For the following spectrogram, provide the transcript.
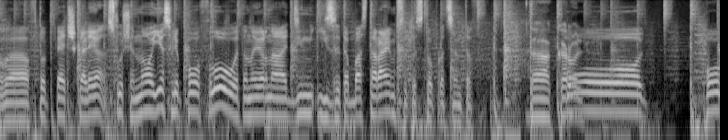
в, в топ-5 шкале. Слушай, но если по flow, это, наверное, один из, это Busta Rhymes, это сто процентов. Да, король. По, по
